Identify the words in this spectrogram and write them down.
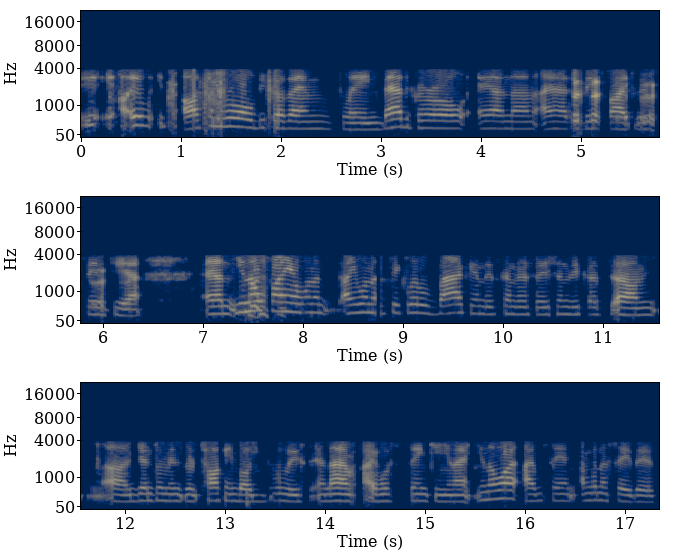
it, it, it's awesome role because I'm playing bad girl, and um, I had a big fight with Cynthia. And you know, funny, I want to I want to take a little back in this conversation because um uh gentlemen were talking about bullies, and I I was thinking, and I you know what I'm saying I'm gonna say this.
